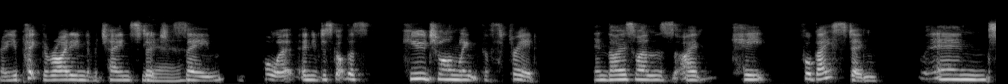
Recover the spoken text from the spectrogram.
You, know, you pick the right end of a chain stitched yeah. seam, pull it, and you've just got this huge long length of thread. And those ones I keep for basting. And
